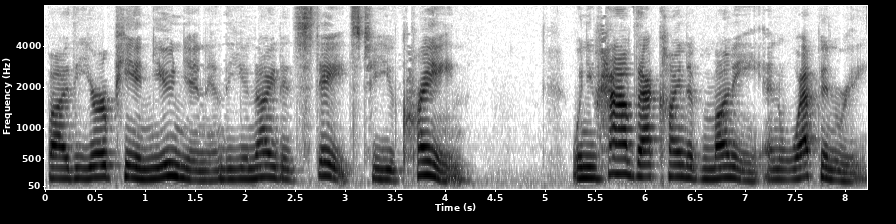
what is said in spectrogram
by the European Union and the United States to Ukraine, when you have that kind of money and weaponry,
